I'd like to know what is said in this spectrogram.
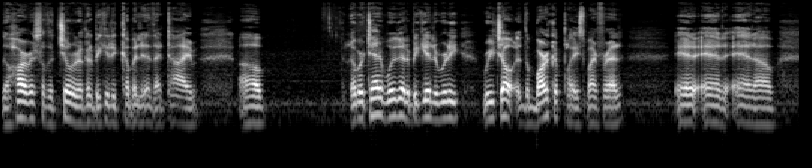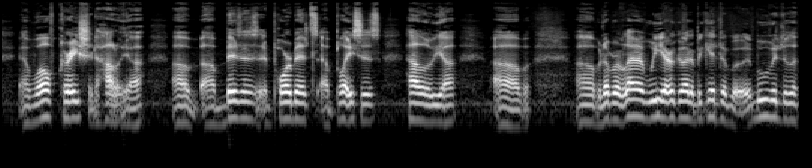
The harvest of the children are going to begin to come in at that time. Uh, number 10, we're going to begin to really reach out in the marketplace, my friend, and, and, and, um, and wealth creation, hallelujah. Um, uh, business employments, uh, places, hallelujah. Um, um, number 11, we are going to begin to move into the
